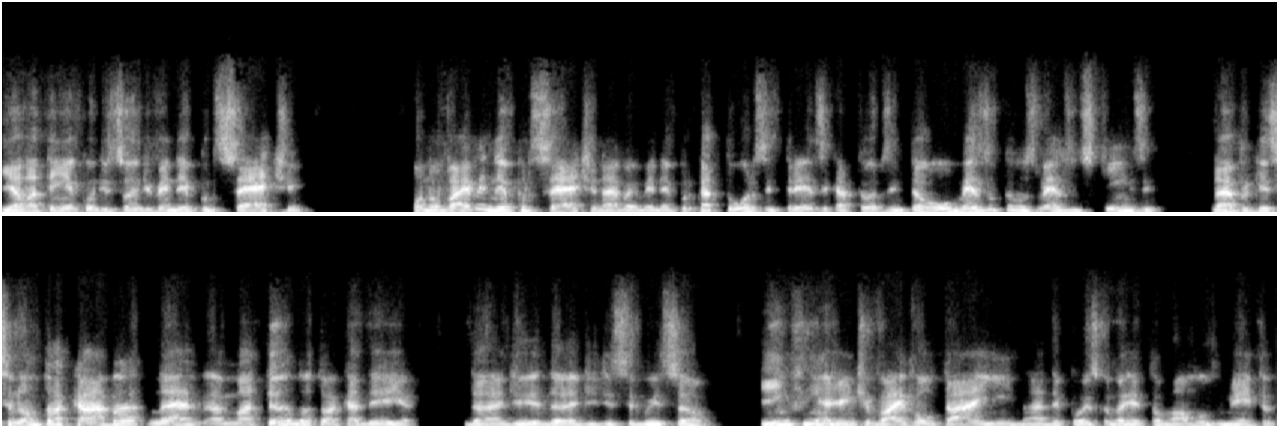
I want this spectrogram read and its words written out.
e ela tenha condições de vender por 7, pô, não vai vender por 7, né, vai vender por 14, 13, 14, então, ou mesmo pelos mesmos 15, né, porque senão tu acaba, né, matando a tua cadeia da, de, da, de distribuição. E, enfim, a gente vai voltar aí, né? depois, quando retomar o movimento,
